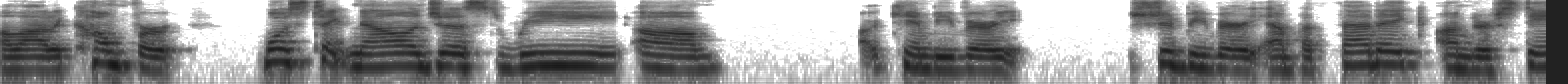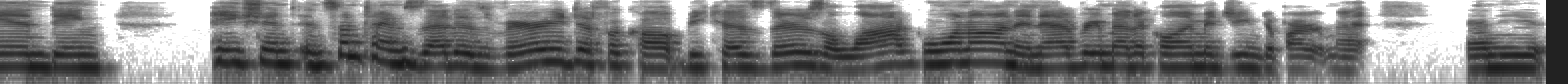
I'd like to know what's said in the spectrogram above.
a lot of comfort, most technologists, we um, can be very, should be very empathetic, understanding, patient, and sometimes that is very difficult because there's a lot going on in every medical imaging department. And you,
